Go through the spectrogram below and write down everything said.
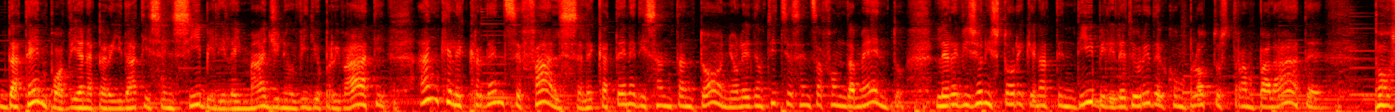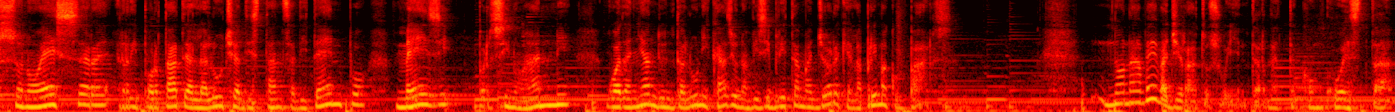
da tempo avviene per i dati sensibili, le immagini o i video privati, anche le credenze false, le catene di Sant'Antonio, le notizie senza fondamento, le revisioni storiche inattendibili, le teorie del complotto strampalate, possono essere riportate alla luce a distanza di tempo, mesi, persino anni, guadagnando in taluni casi una visibilità maggiore che alla prima comparsa non aveva girato su internet con questa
